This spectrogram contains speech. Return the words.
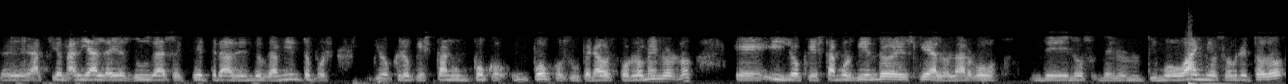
eh, accionariales, dudas, etcétera, de endeudamiento, pues yo creo que están un poco, un poco superados por lo menos, ¿no? Eh, y lo que estamos viendo es que a lo largo de los del último año, sobre todo,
